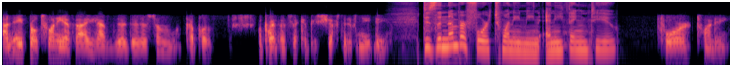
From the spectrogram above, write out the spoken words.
On April 20th, I have there, there's some couple of appointments that could be shifted if need be. Does the number 420 mean anything to you? 420.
